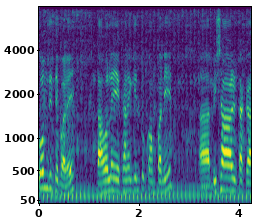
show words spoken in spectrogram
কম দিতে পারে, তাহলে এখানে কিন্তু কোম্পানির বিশাল টাকা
